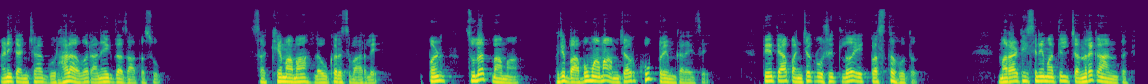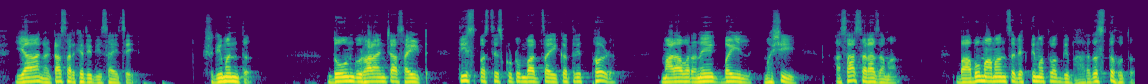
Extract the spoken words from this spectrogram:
आणि त्यांच्या गुऱ्हाळावर अनेकदा जात असू. सख्खे मामा लवकरच वारले. पण चुलत मामा म्हणजे बाबू मामा आमच्यावर खूप प्रेम करायचे. ते त्या पंचक्रोशीतलं एक प्रस्थ होतं. मराठी सिनेमातील चंद्रकांत या नटासारखे ते दिसायचे. श्रीमंत. दोन गुऱ्हाळांच्या साईट तीस पस्तीस कुटुंबांचा एकत्रित फड माळावर अनेक बैल म्हशी असा सराजमा. बाबू मामांचं व्यक्तिमत्व अगदी भारदस्त होतं.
